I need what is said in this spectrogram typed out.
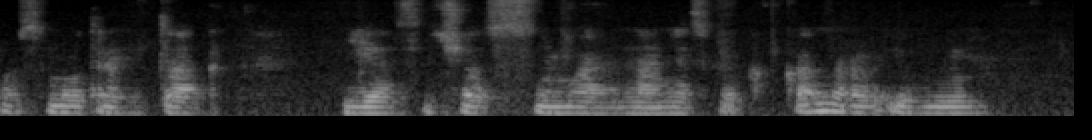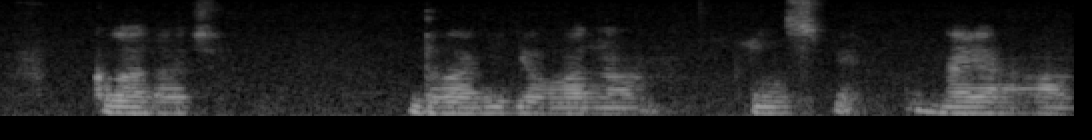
Посмотрим. Так, я сейчас снимаю на несколько камер и буду вкладывать два видео в одном. В принципе, наверное, вам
